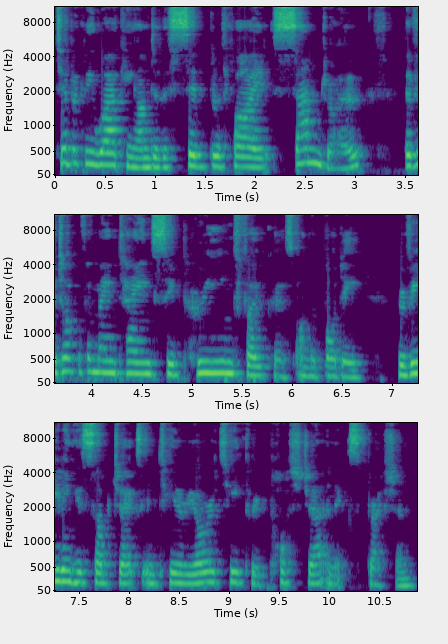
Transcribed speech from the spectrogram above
Typically working under the simplified Sandro, the photographer maintains supreme focus on the body, revealing his subject's interiority through posture and expression.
